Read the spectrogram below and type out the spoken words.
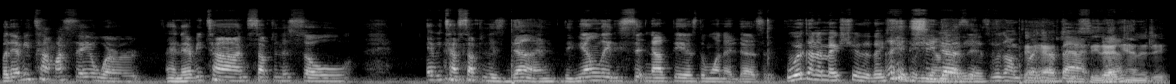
but every time I say a word, and every time something is sold, every time something is done, the young lady sitting out there is the one that does it. we're gonna make sure that they see who the She young does lady it. is. We're gonna They bring her have to back. see that Yeah. energy.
